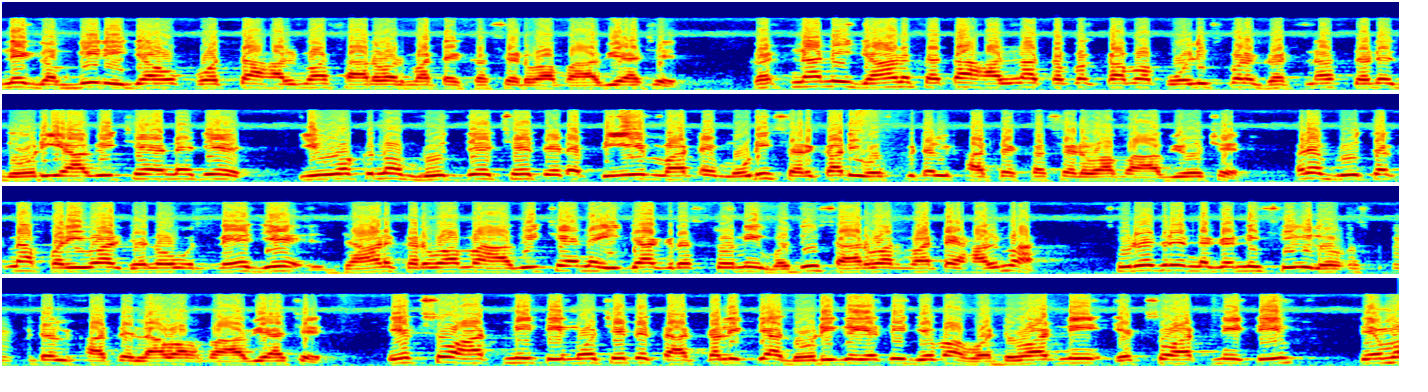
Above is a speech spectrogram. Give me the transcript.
ને ગંભીર ઈજાઓ પહોંચતા હાલમાં સારવાર માટે ખસેડવામાં આવ્યા છે. ઘટનાની જાણ થતા હાલના તબક્કામાં પોલીસ પણ ઘટના સ્થળે દોડી આવી છે અને જે યુવકનો મૃતદેહ છે તેને પીએમ માટે મૂડી સરકારી હોસ્પિટલ ખાતે ખસેડવામાં આવ્યો છે. અને મૃતકના પરિવારજનોને જે જાણ કરવામાં આવી છે અને ઈજાગ્રસ્તોની વધુ સારવાર માટે હાલમાં સુરેન્દ્રનગરની સિવિલ હોસ્પિટલ ખાતે લાવવામાં આવ્યા છે. એકસો આઠની ટીમો છે તે તાત્કાલિક ત્યાં દોડી ગઈ હતી, જેમાં વઢવાડની એકસો આઠની ટીમ તેમજ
